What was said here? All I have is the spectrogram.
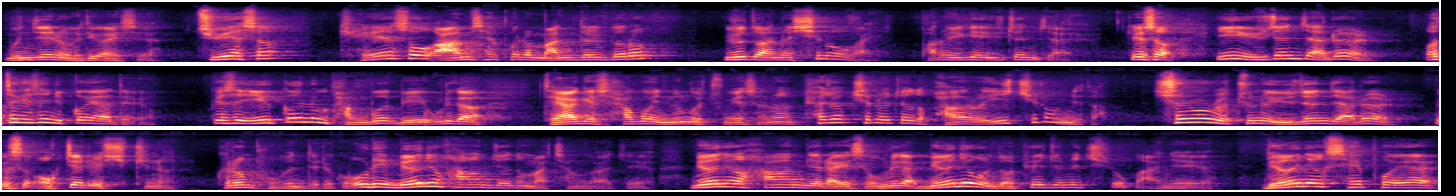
문제는 어디가 있어요? 뒤에서 계속 암세포를 만들도록 유도하는 신호가 있어요. 바로 이게 유전자예요. 그래서 이 유전자를 어떻게 해서든 꺼야 돼요. 그래서 이 끄는 방법이 우리가 대학에서 하고 있는 것 중에서는 표적 치료제도 바로 이 치료입니다. 신호를 주는 유전자를 여기서 억제를 시키는 그런 부분들이고 우리 면역 항암제도 마찬가지예요. 면역 항암제라 해서 우리가 면역을 높여주는 치료가 아니에요. 면역 세포의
